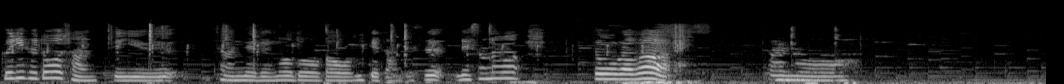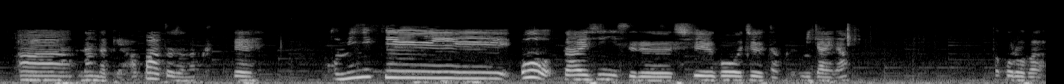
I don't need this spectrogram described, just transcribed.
くり不動産っていうチャンネルの動画を見てたんです。で、その動画は、あのー、あー、なんだっけ、アパートじゃなくて、コミュニティを大事にする集合住宅みたいなところが、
